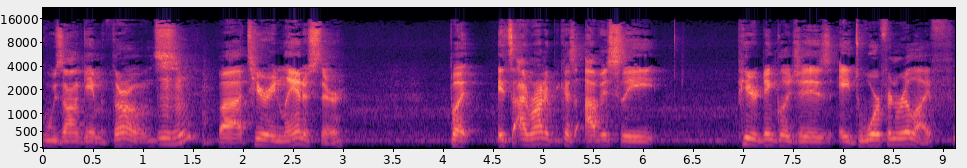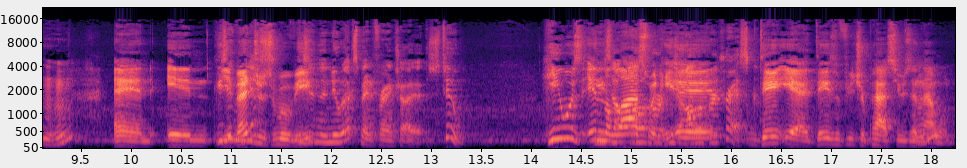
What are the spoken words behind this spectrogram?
who's on Game of Thrones, Mhm. uh, Tyrion Lannister. But it's ironic because obviously Peter Dinklage is a dwarf in real life, Mm-hmm. and in He's the in Avengers X- movie, He's in the new X Men franchise too. He was in He's the last Oliver- one. he's He- Oliver uh, Trask. Day, yeah, Days of Future Past. He was in that Mhm. one,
